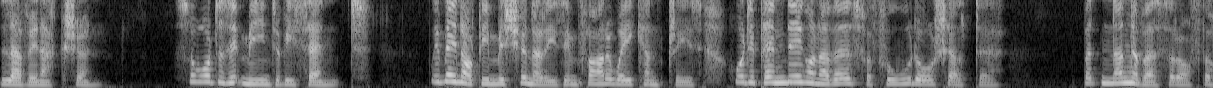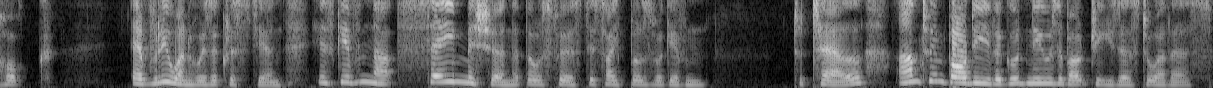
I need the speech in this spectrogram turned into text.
love in action. So, what does it mean to be sent? We may not be missionaries in faraway countries who are depending on others for food or shelter, but none of us are off the hook. Everyone who is a Christian is given that same mission that those first disciples were given to tell and to embody the good news about Jesus to others.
